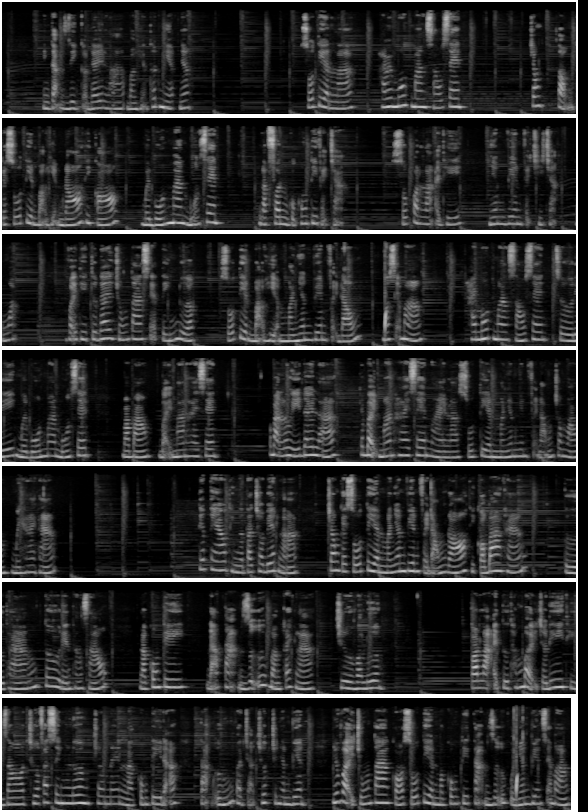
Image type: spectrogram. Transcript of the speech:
Mình tạm dịch ở đây là bảo hiểm thất nghiệp nhé. Số tiền là 21 man 6 sen. Trong tổng cái số tiền bảo hiểm đó thì có 14 man 4 sen là phần của công ty phải trả số còn lại thì nhân viên phải chi trả, đúng không ạ? Vậy thì từ đây chúng ta sẽ tính được số tiền bảo hiểm mà nhân viên phải đóng, nó sẽ bằng 21 man 6 sen trừ đi 14 man 4 sen và bằng 7 man 2 sen. Các bạn lưu ý đây là cái 7 man 2 sen này là số tiền mà nhân viên phải đóng trong vòng 12 tháng. Tiếp theo thì người ta cho biết là trong cái số tiền mà nhân viên phải đóng đó thì có 3 tháng từ tháng 4 đến tháng 6 là công ty đã tạm giữ bằng cách là trừ vào lương. Còn lại từ tháng 7 trở đi thì do chưa phát sinh lương cho nên là công ty đã tạm ứng và trả trước cho nhân viên. Như vậy chúng ta có số tiền mà công ty tạm giữ của nhân viên sẽ bằng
